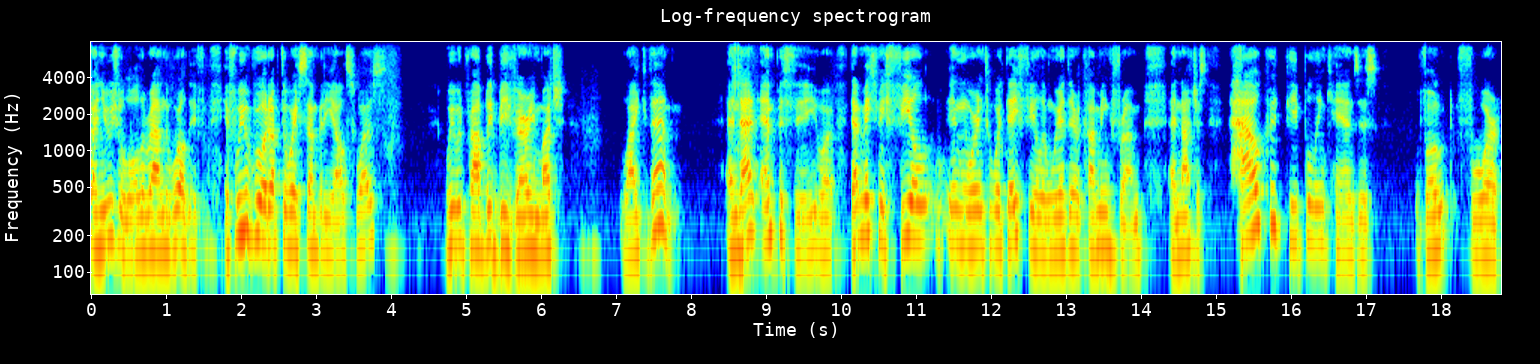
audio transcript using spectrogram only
unusual all around the world. If if we were brought up the way somebody else was, we would probably be very much like them. And that empathy or that makes me feel in more into what they feel and where they're coming from and not just how could people in Kansas vote for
